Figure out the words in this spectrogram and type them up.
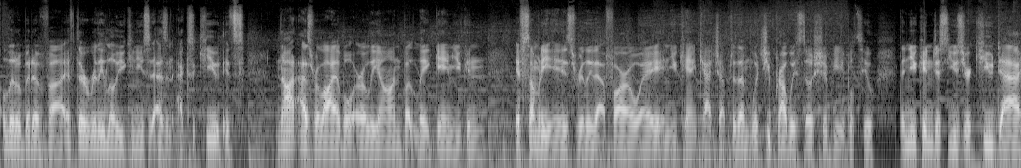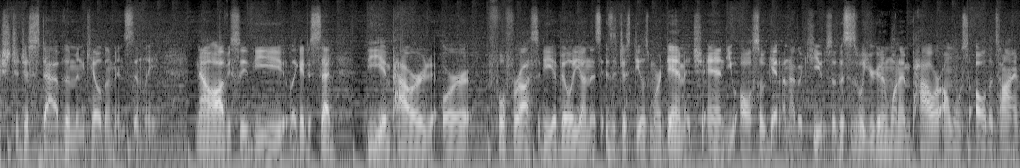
a little bit of, uh, if they're really low, you can use it as an execute. It's not as reliable early on, but late game you can, if somebody is really that far away and you can't catch up to them, which you probably still should be able to, then you can just use your Q dash to just stab them and kill them instantly. Now obviously the, like I just said, the empowered or full ferocity ability on this is it just deals more damage and you also get another Q. So this is what you're going to want to empower almost all the time.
